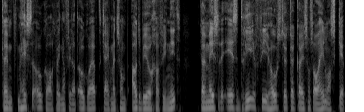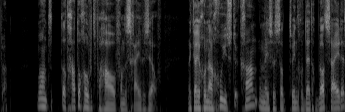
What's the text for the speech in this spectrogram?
kan je meestal ook al, ik weet niet of je dat ook wel hebt, kijk met zo'n autobiografie niet, kan je meestal de eerste drie of vier hoofdstukken kan je soms al helemaal skippen. Want dat gaat toch over het verhaal van de schrijver zelf. En dan kan je gewoon naar een goede stuk gaan. En meestal is dat 20 of 30 bladzijden.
